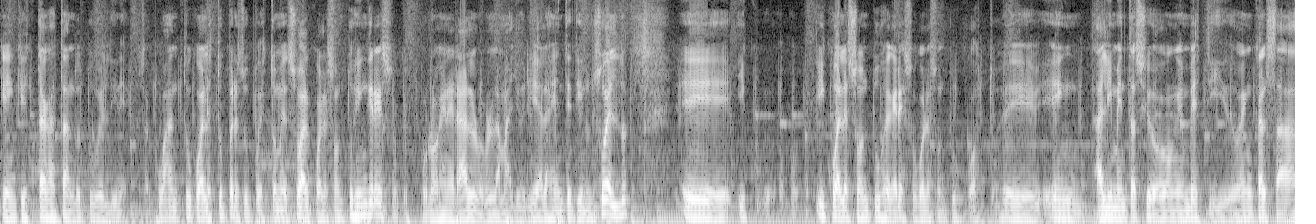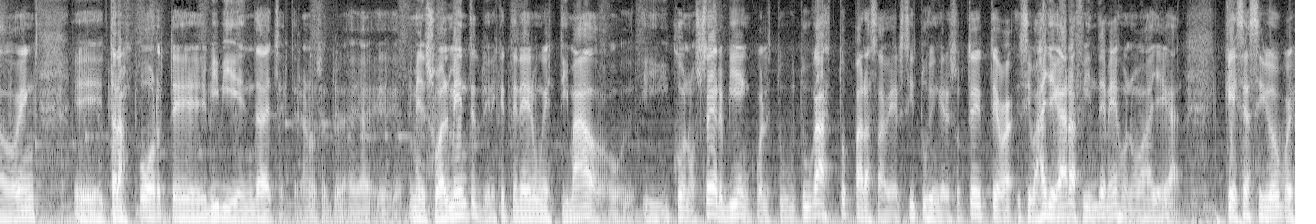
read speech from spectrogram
en qué estás gastando tú el dinero, o sea, cuánto, cuál es tu presupuesto mensual, cuáles son tus ingresos, que por lo general la mayoría de la gente tiene un sueldo, eh, y, cuáles son tus egresos, cuáles son tus costos, eh, en alimentación, en vestido, en calzado, en eh, transporte, vivienda, etcétera. ¿no? Eh, eh, mensualmente tú tienes que tener un estimado y conocer bien cuál es tu, gasto para saber si tus ingresos, te, si vas a llegar a fin de mes o no vas a llegar. Que ese ha sido pues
